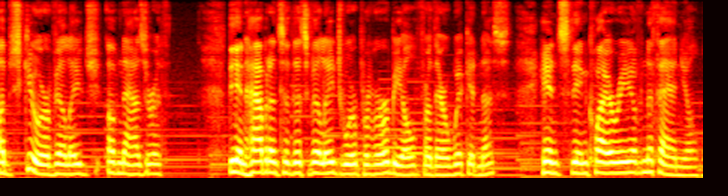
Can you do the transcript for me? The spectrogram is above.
obscure village of Nazareth. The inhabitants of this village were proverbial for their wickedness, hence the inquiry of Nathanael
